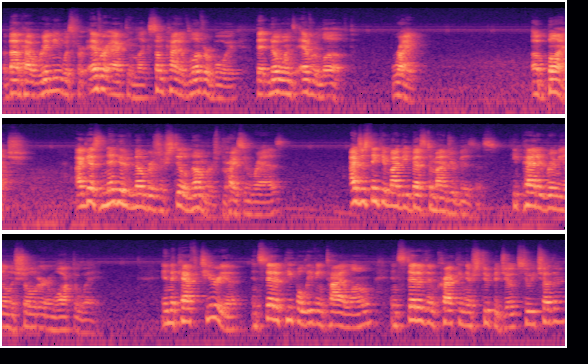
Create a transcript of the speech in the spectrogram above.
about how Remy was forever acting like some kind of lover boy that no one's ever loved. Right. A bunch. I guess negative numbers are still numbers, Bryson Raz. I just think it might be best to mind your business. He patted Remy on the shoulder and walked away. In the cafeteria, instead of people leaving Ty alone, instead of them cracking their stupid jokes to each other,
